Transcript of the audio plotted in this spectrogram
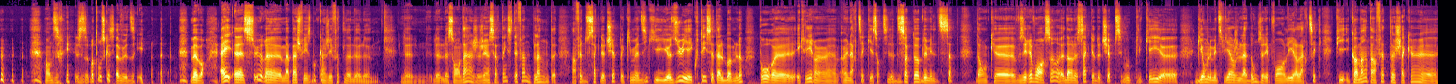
On dirait, je sais pas trop ce que ça veut dire. Mais bon. Hey, euh, sur euh, ma page Facebook, quand j'ai fait le, sondage, j'ai un certain Stéphane Plante, en fait du sac de chips, qui me dit qu'il a dû écouter cet album-là pour euh, écrire un, article qui est sorti le 10 octobre 2017. Donc, vous irez voir ça dans le sac de chips. Si vous cliquez Guillaume le Métis Vierge Lado, vous allez pouvoir lire l'article. Puis, il commente en fait chacun,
